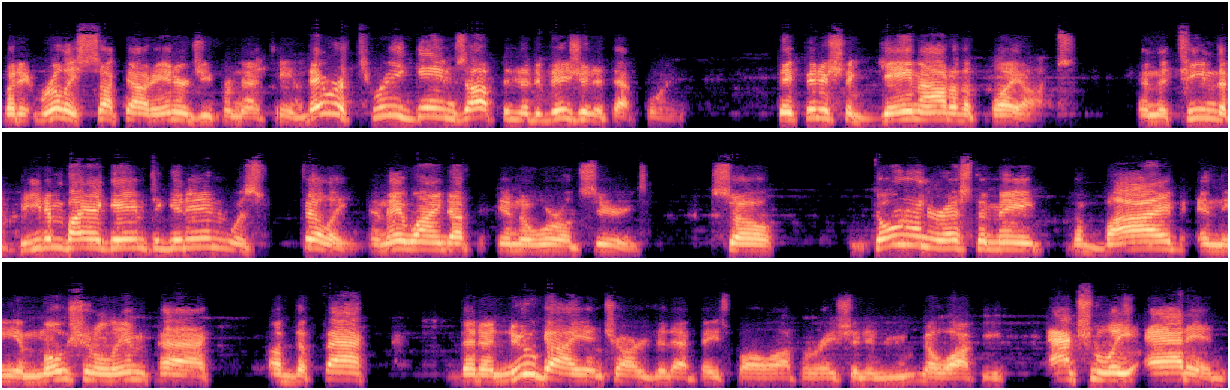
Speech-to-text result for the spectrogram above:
but it really sucked out energy from that team. They were three games up in the division at that point. They finished a game out of the playoffs. And the team that beat them by a game to get in was Philly, and they wind up in the World Series. So don't underestimate the vibe and the emotional impact of the fact that a new guy in charge of that baseball operation in Milwaukee actually added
